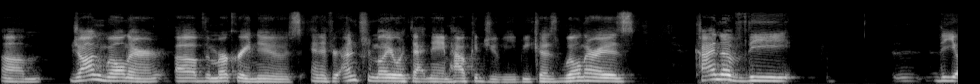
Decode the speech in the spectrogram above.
Um, Jon Wilner of the Mercury News. And if you're unfamiliar with that name, how could you be? Because Wilner is kind of the the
